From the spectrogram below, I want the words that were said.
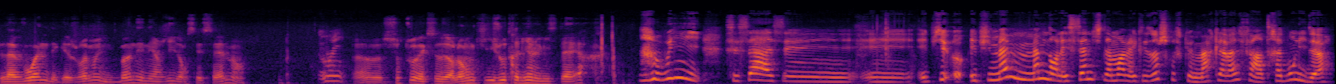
l'avoine dégage vraiment une bonne énergie dans ses scènes. Oui, euh, surtout avec Sutherland qui joue très bien le mystère. oui, c'est ça. C'est et, et puis et puis même même dans les scènes finalement avec les autres, je trouve que Mark Lavan fait un très bon leader.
